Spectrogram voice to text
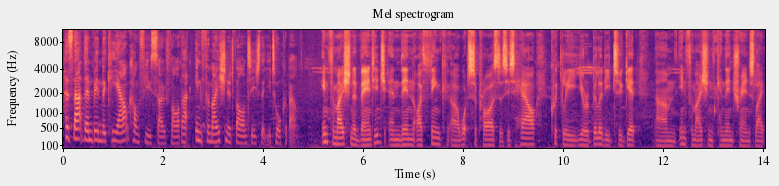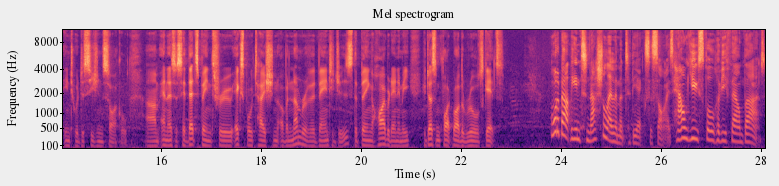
Has that then been the key outcome for you so far, that information advantage that you talk about? information advantage, and then I think uh, what surprised us is how quickly your ability to get um, information can then translate into a decision cycle. Um, and as I said, that's been through exploitation of a number of advantages that being a hybrid enemy who doesn't fight by the rules gets. What about the international element to the exercise? How useful have you found that?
